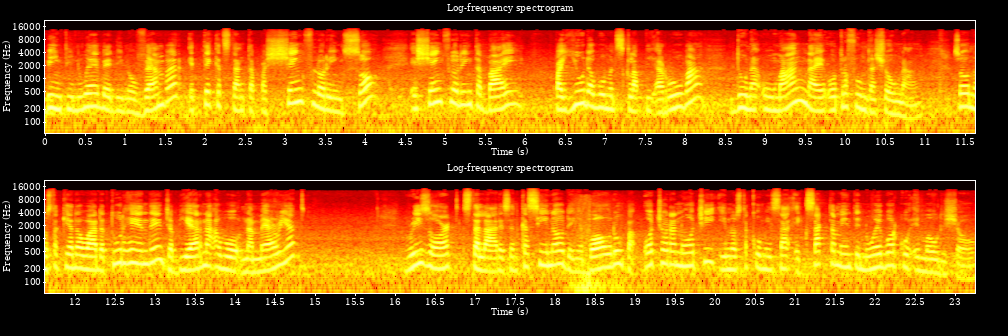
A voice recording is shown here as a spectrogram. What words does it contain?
29 de novembro, e tickets estão para 100 florin só, e 100 florin também para ajudar o Women's Club de Aruba, duna umang na outra fundação nang. So, nós aqui a tour gente, já vierna avo na Marriott, Resort, Stellaris and Casino, de ballroom para 8 horas da noite e nós está começar exatamente 9 horas com o Mode Show.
